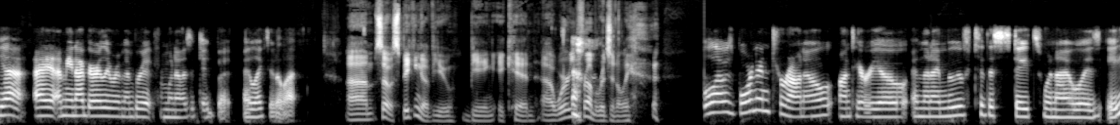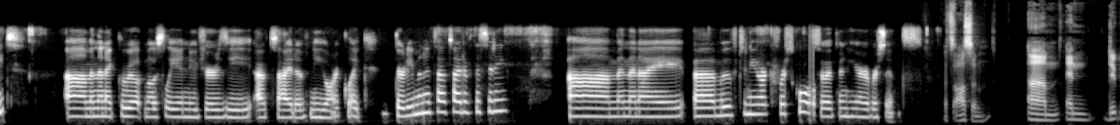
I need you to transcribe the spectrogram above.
Yeah, I, I mean, I barely remember it from when I was a kid, but I liked it a lot. Um, so speaking of you being a kid, uh, where are you from originally? Well, I was born in Toronto, Ontario, and then I moved to the States when I was eight. Um, and then I grew up mostly in New Jersey, outside of New York, like 30 minutes outside of the city. Um, and then I uh, moved to New York for school, so I've been here ever since. That's awesome. Um, and did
